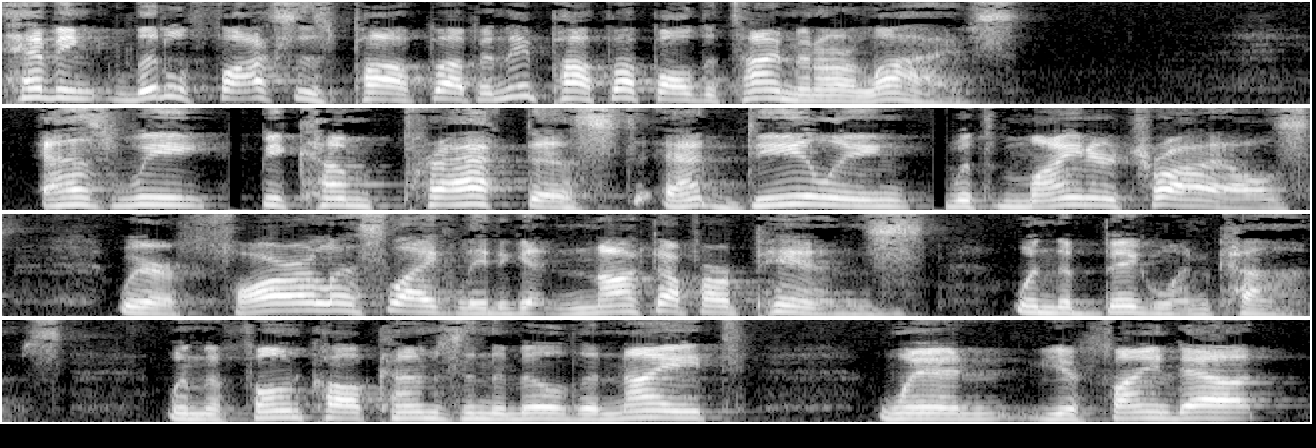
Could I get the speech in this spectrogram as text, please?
having little foxes pop up, and they pop up all the time in our lives as we become practiced at dealing with minor trials, we are far less likely to get knocked off our pins when the big one comes. When the phone call comes in the middle of the night, when you find out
